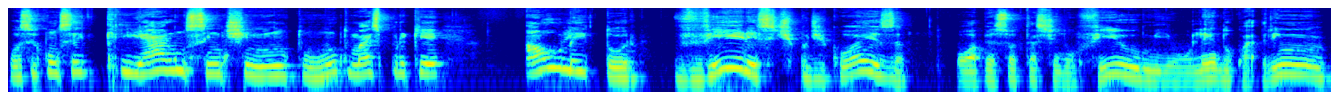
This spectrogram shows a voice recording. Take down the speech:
você consegue criar um sentimento muito mais porque ao leitor ver esse tipo de coisa, ou a pessoa que está assistindo um filme, ou lendo um quadrinho,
